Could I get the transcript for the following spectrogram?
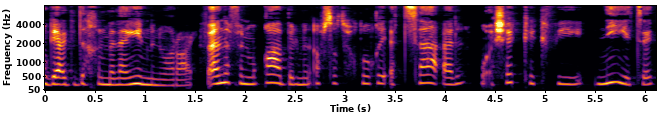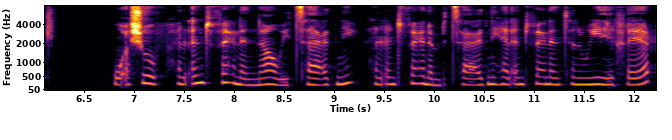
هو قاعد يدخل ملايين من وراي. فأنا في المقابل من أبسط حقوقي أتساءل وأشكك في نيتك وأشوف هل أنت فعلا ناوي تساعدني؟ هل أنت فعلا بتساعدني؟ هل أنت فعلا تنوي لي خير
